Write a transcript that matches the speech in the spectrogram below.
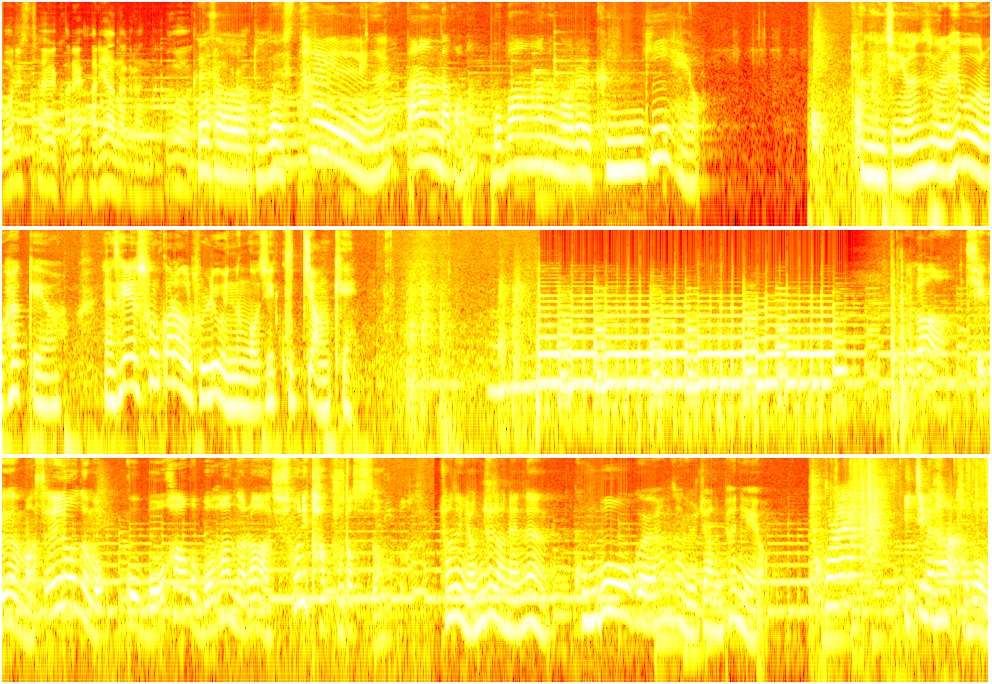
머리 스타일 아리, 아리아나 그란데 그거 그래서 누구의 스타일링을 따라한다거나 모방하는 거를 금기해요. 저는 이제 연습을 해보도록 할게요 그냥 세 손가락을 돌리고 있는 거지 굳지 않게 제가 지금 막 샐러드 먹고 뭐 하고 뭐 하느라 손이 다 굳었어 저는 연주 전에는 공복을 항상 유지하는 편이에요. 초콜릿? 이쯤에서 하나 더 먹어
